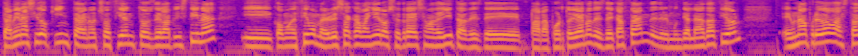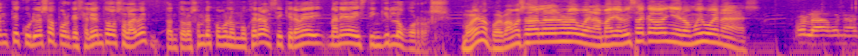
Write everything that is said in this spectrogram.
También ha sido quinta en 800 de la piscina y como decimos, Luisa Cabañero se trae esa medallita desde para Puerto Llano, desde Kazán, desde el Mundial de Natación, en una prueba bastante curiosa porque salían todos a la vez, tanto los hombres como las mujeres, así que no había manera de distinguir los gorros. Bueno, pues vamos a darle la enhorabuena. María Luisa Cabañero, muy buenas. Hola, buenas.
